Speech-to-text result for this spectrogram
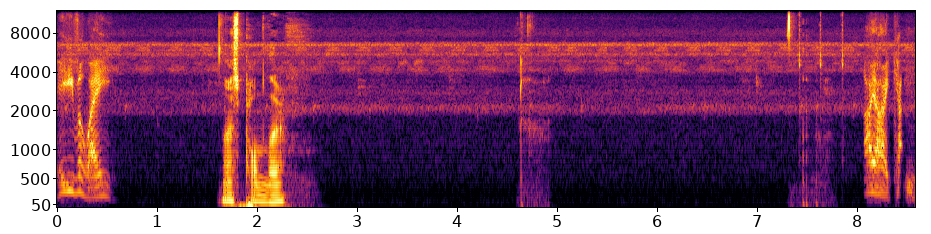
Heave away. Nice pond, though. Aye, aye, Captain.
